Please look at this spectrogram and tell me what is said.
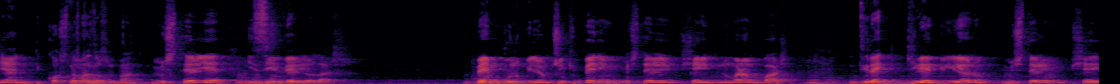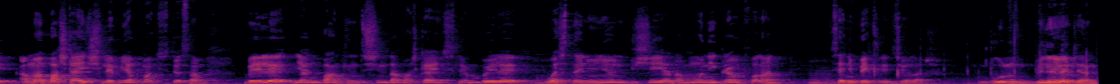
yani Customers. of bank müşteriye izin veriyorlar. Ben bunu biliyorum çünkü benim müşteri şey numaram var. Direkt girebiliyorum müşterim şey ama başka işlem yapmak istiyorsam böyle yani bankın dışında başka işlem böyle Western Union bir şey ya da MoneyGram falan seni bekletiyorlar. Bunu bilerek yani.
